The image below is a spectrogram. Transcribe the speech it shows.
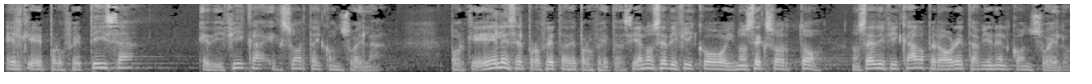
el que profetiza, edifica, exhorta y consuela. Porque Él es el profeta de profetas. Y Él nos edificó y nos exhortó, nos ha edificado, pero ahorita viene el consuelo.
